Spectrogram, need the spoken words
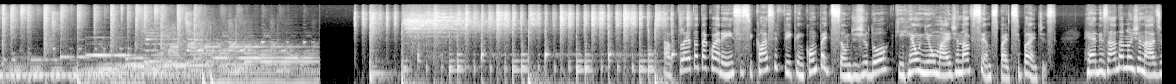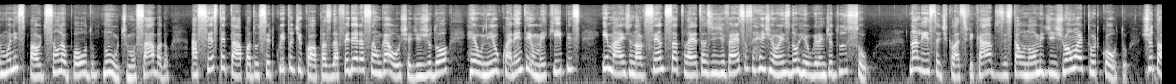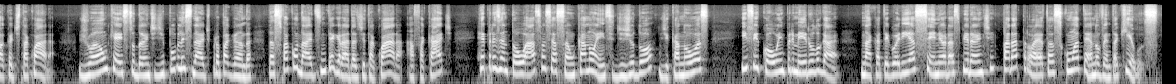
Atleta taquarense se classifica em competição de judô que reuniu mais de 900 participantes. Realizada no Ginásio Municipal de São Leopoldo no último sábado, a sexta etapa do Circuito de Copas da Federação Gaúcha de Judô reuniu 41 equipes e mais de 900 atletas de diversas regiões do Rio Grande do Sul. Na lista de classificados está o nome de João Arthur Couto, judoca de Taquara. João, que é estudante de Publicidade e Propaganda das Faculdades Integradas de Taquara, a FACAT, representou a Associação Canoense de Judô, de Canoas, e ficou em primeiro lugar, na categoria Sênior Aspirante para atletas com até 90 quilos.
